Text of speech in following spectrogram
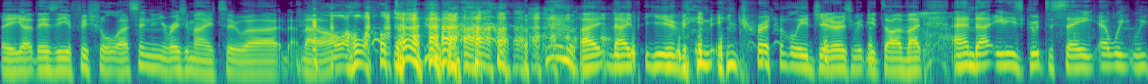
There you go. There's the official. Uh, send in your resume to. Uh, no, I'll, I'll, I'll hey, Nate, you've been incredibly generous with your time, mate, and uh, it is good to see. Uh, we, we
